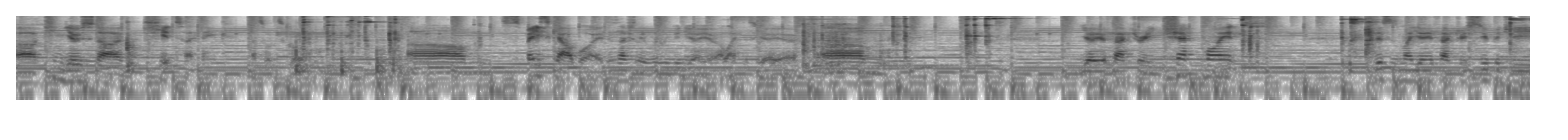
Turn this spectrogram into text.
uh, King Yo-Star Kit, I think that's what it's called. Um, Space Cowboy, this is actually a really good yo-yo, I like this yo-yo. Um, yo-Yo Factory Checkpoint, this is my Yo-Yo Factory Super G,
